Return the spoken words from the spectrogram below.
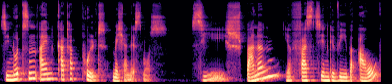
Sie nutzen einen Katapultmechanismus. Sie spannen ihr Fasziengewebe auf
